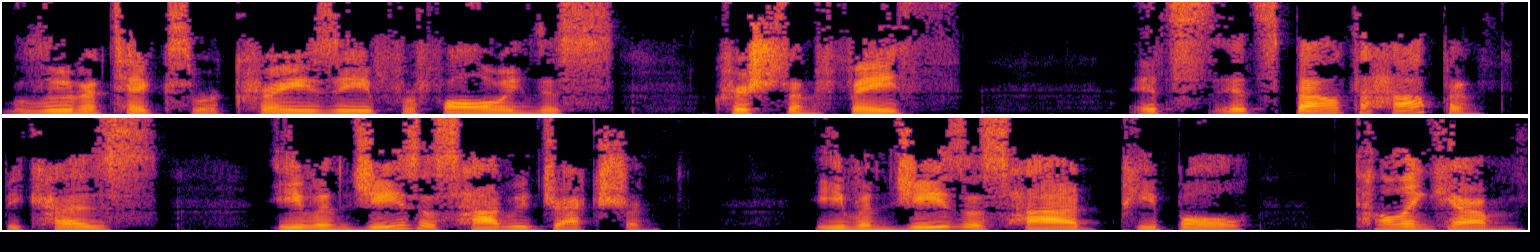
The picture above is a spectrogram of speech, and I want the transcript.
lunatics, we're crazy for following this Christian faith, it's, it's bound to happen because even Jesus had rejection. Even Jesus had people telling him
